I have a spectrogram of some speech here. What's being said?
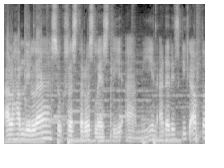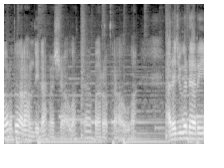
Alhamdulillah sukses terus Lesti Amin Ada Rizky Keaptor tuh Alhamdulillah Masya Allah Tabarakallah ada juga dari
